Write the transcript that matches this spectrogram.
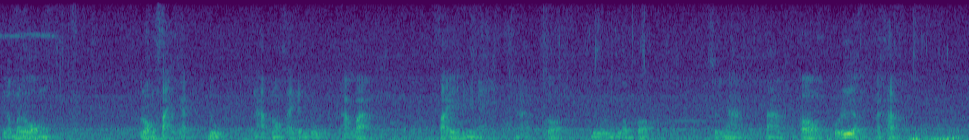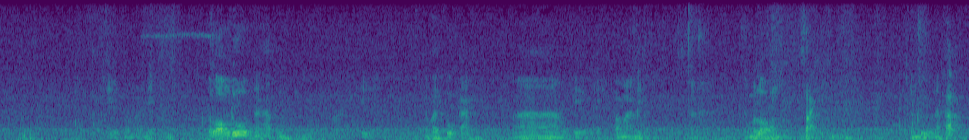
เดี๋ยวมาลองลองใส่กันดูนะครับ ลองใส่กันดูนะครับว่าไซส์เป็นยังไงนะครับ ก็ดูรวมๆก็สวยงามตามท้องเรื่องนะครับโอเคประมาณนี้ ก็ลองดูนะครับเนาะโอเคแล้วค่อยโฟกัสอ่าโอเคโอเคประมาณนี้อ่าเดี๋ยวมาลองใส่กันดูนะครับครับ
